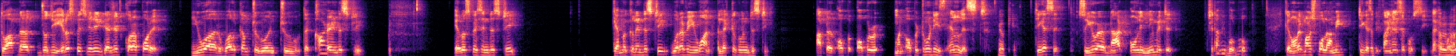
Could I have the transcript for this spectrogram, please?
তো আপনার যদি এরোস্পেস ইঞ্জিনিয়ারিং গ্র্যাজুয়েট করার পরে you are welcome to go in to the car industry aerospace industry chemical industry, whatever you want, electrical industry. Oppor- মানে opportunity is endless. ওকে ঠিক আছে? So you are not only limited সেটা আমি বলব। কেন? অনেক মানুষ বলে আমি ঠিক আছে আমি ফাইন্যান্সে পড়ছি লেখাপড়া।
